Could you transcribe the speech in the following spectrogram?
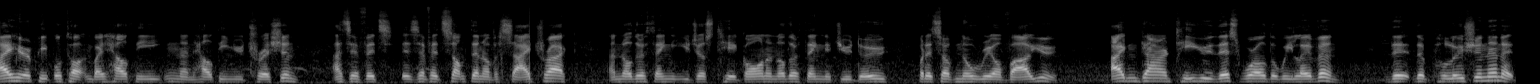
I hear people talking about healthy eating and healthy nutrition as if it's as if it's something of a sidetrack, another thing that you just take on, another thing that you do, but it's of no real value. I can guarantee you this world that we live in, the the pollution in it,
